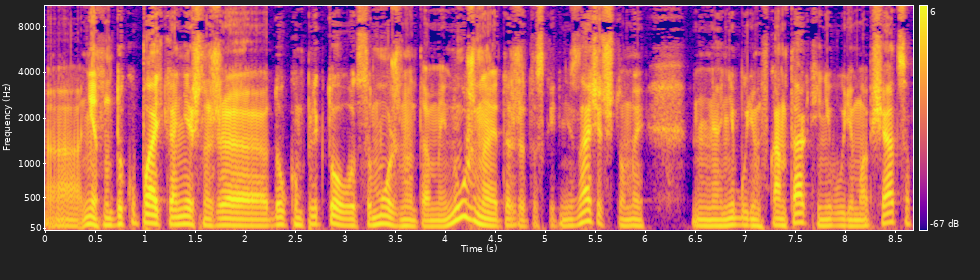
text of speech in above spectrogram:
Uh, нет, ну докупать, конечно же, доукомплектовываться можно там и нужно. Это же, так сказать, не значит, что мы не будем в контакте, не будем общаться,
